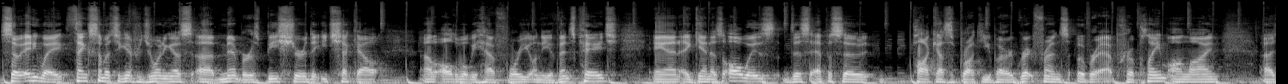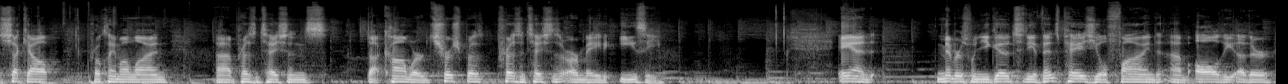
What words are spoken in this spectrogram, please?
So, anyway, thanks so much again for joining us. Uh, members, be sure that you check out um, all of what we have for you on the events page. And again, as always, this episode podcast is brought to you by our great friends over at Proclaim Online. Uh, check out Proclaim Online uh, presentations.com where church presentations are made easy. And members, when you go to the events page, you'll find um, all the other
